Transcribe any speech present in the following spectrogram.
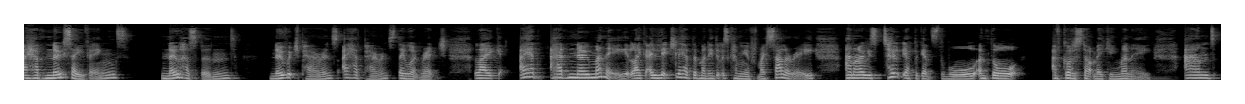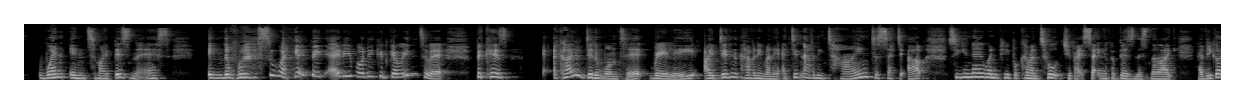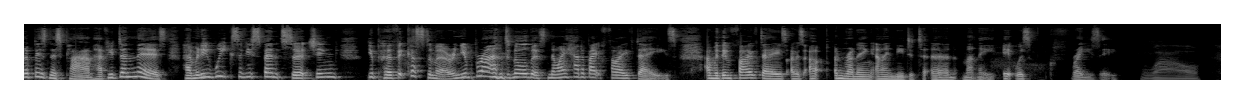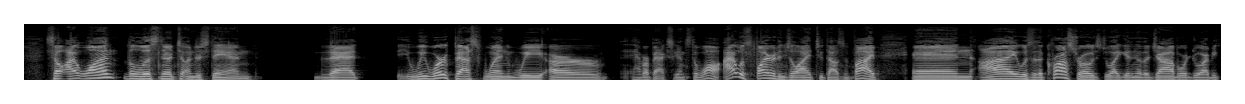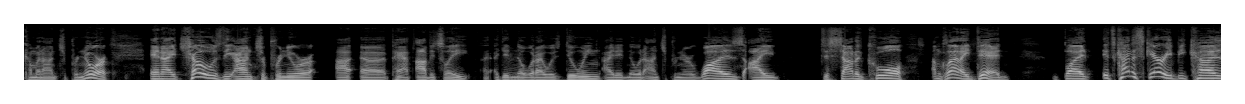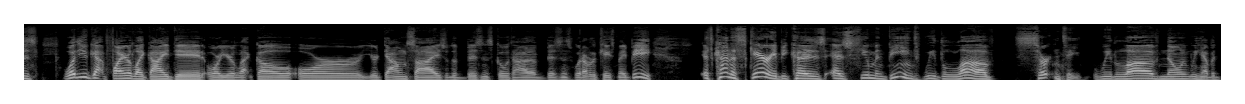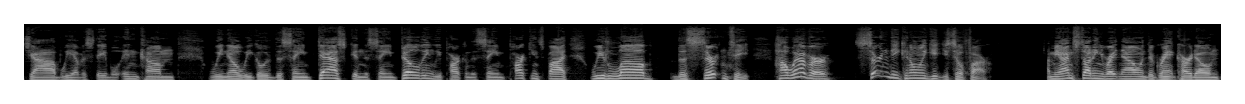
I had no savings, no husband, no rich parents. I had parents, they weren't rich. Like I had I had no money. Like I literally had the money that was coming in from my salary and I was totally up against the wall and thought I've got to start making money. And went into my business in the worst way I think anybody could go into it because I kind of didn't want it really. I didn't have any money. I didn't have any time to set it up. So, you know, when people come and talk to you about setting up a business and they're like, have you got a business plan? Have you done this? How many weeks have you spent searching your perfect customer and your brand and all this? No, I had about five days. And within five days, I was up and running and I needed to earn money. It was crazy. Wow. So I want the listener to understand that we work best when we are have our backs against the wall. I was fired in July 2005 and I was at a crossroads. Do I get another job or do I become an entrepreneur? And I chose the entrepreneur uh, uh, path. Obviously, I, I, didn't know mm-hmm. what I was doing. I didn't know what an entrepreneur was. I just sounded cool. I'm glad I did but it's kind of scary because whether you got fired like I did, or you're let go, or you're downsized, or the business goes out of business, whatever the case may be, it's kind of scary because as human beings, we love certainty. We love knowing we have a job, we have a stable income. We know we go to the same desk in the same building, we park in the same parking spot. We love the certainty. However, certainty can only get you so far I mean, I'm studying right now under Grant Cardone,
